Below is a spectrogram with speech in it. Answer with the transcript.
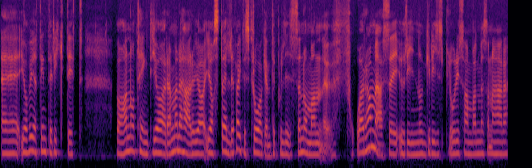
Eh, jag vet inte riktigt vad han har tänkt göra med det här och jag, jag, ställde faktiskt frågan till polisen om man eh, får ha med sig urin och grisblod i samband med sådana här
